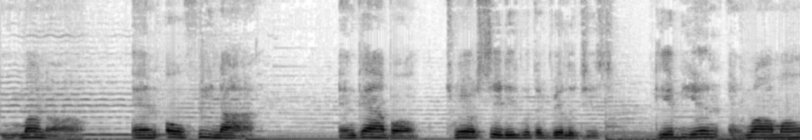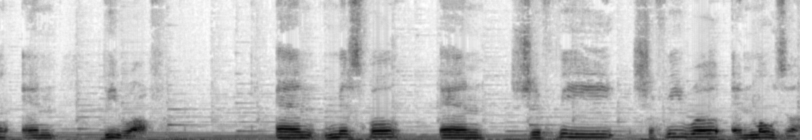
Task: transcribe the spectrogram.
Mana, and Ophina, and Gaba, twelve cities with their villages, Gibeon and Ramah and Beroth, and Mizpah and Shaphi, Shafira and Moza,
